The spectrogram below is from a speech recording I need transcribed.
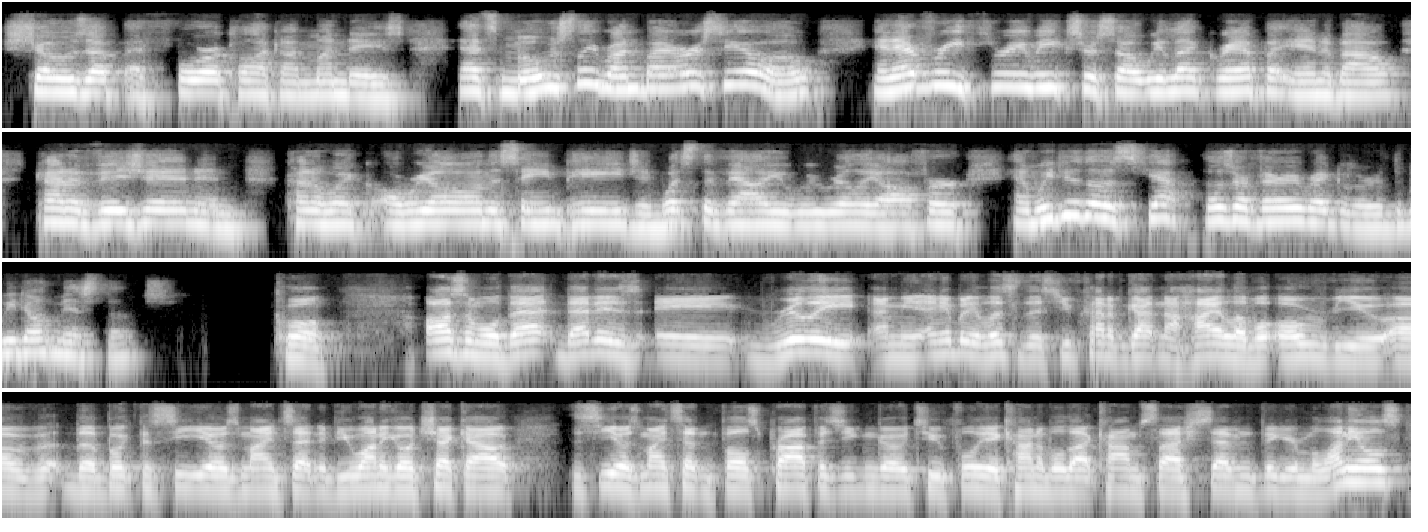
shows up at four o'clock on Mondays. That's mostly run by our COO and every three weeks or so, we let grandpa in about kind of vision and kind of like, are we all on the same page? And what's the value we really offer? And we do those. Yeah, those are very regular. We don't miss those. Cool. Awesome. Well, that that is a really, I mean, anybody listen to this, you've kind of gotten a high level overview of the book, The CEO's Mindset. And if you want to go check out the CEO's Mindset and False Profits, you can go to fullyaccountable.com slash seven figure millennials.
